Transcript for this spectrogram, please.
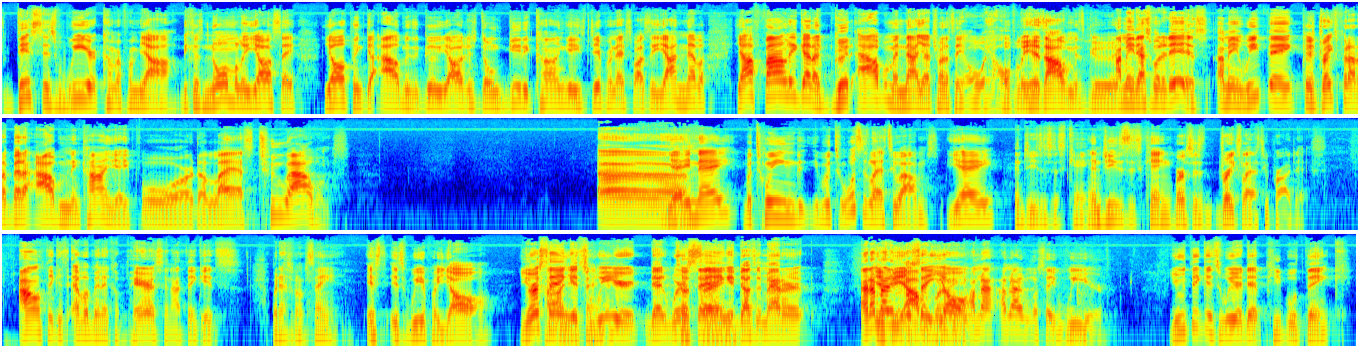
This is weird coming from y'all. Because normally y'all say y'all think the album is good. Y'all just don't get it. Kanye's different xyz y'all never y'all finally got a good album and now y'all trying to say oh well hopefully his album is good. I mean, that's what it is. I mean, we think because drake's put out a better album than kanye for the last two albums. Uh, yay nay? Between, the, between what's his last two albums? Ye and Jesus is King. and jesus is king versus drake's last two projects. I don't think it's ever been a comparison. I think it's but that's what i'm saying it's it's weird for y'all you're saying Kanye it's fans, weird that we're to saying say, it doesn't matter. And I'm is not the even gonna album say gonna be y'all. good? I'm not. I'm not even gonna say weird. You think it's weird that people think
